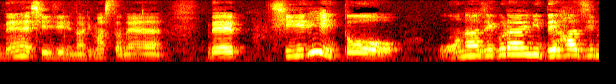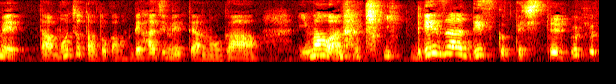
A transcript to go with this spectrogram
ね CD になりましたねで CD と同じぐらいに出始めたもうちょっと後か。出始めたのが今はなきレーザーディスクって知ってる？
